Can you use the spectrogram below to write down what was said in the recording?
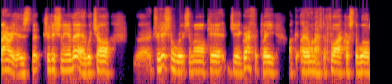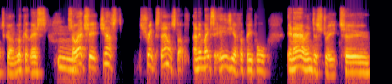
barriers that traditionally are there, which are uh, traditional routes to market geographically I, I, don't want to have to fly across the world to go and look at this mm. so actually it just shrinks down stuff and it makes it easier for people in our industry to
